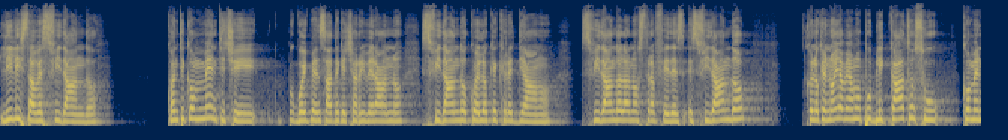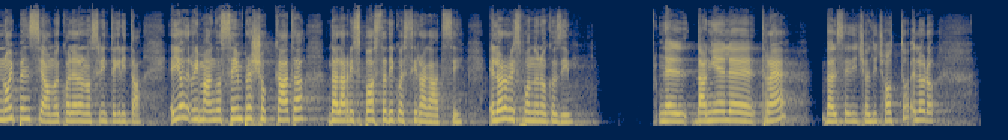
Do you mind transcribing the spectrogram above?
Lì li stava sfidando. Quanti commenti ci, voi pensate che ci arriveranno sfidando quello che crediamo, sfidando la nostra fede e sfidando quello che noi abbiamo pubblicato su come noi pensiamo e qual è la nostra integrità. E io rimango sempre scioccata dalla risposta di questi ragazzi. E loro rispondono così. Nel Daniele 3, dal 16 al 18, e loro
